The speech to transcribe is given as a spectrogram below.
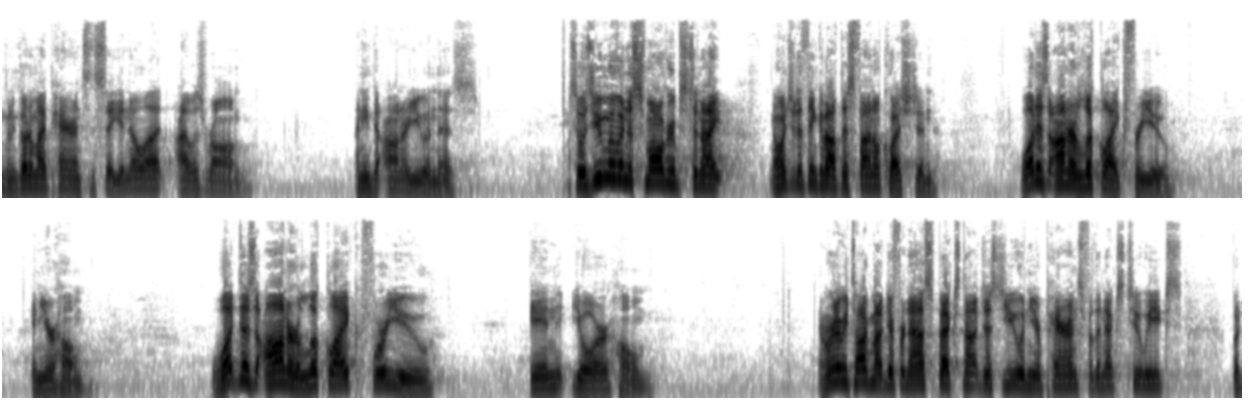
I'm going to go to my parents and say, you know what? I was wrong. I need to honor you in this. So, as you move into small groups tonight, I want you to think about this final question What does honor look like for you in your home? What does honor look like for you in your home? And we're going to be talking about different aspects, not just you and your parents for the next two weeks, but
